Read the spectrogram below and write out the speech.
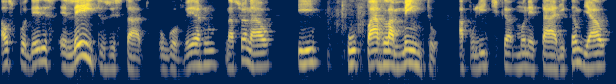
aos poderes eleitos do Estado, o governo nacional e o parlamento. A política monetária e cambial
